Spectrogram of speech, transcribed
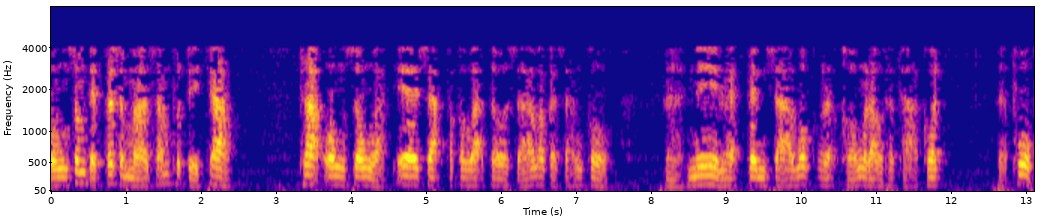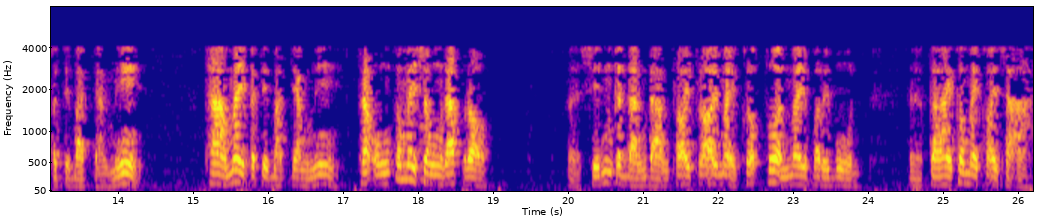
องค์สมเด็จพระสัมมาสัมพุทธเจ้า พระองค์ทรงว่าเอสะภควะโตสาวกสังโฆนี่แหละเป็นสาวกของเราตถาคต ผู้ปฏิบัติอย่างนี้ ถ้าไม่ปฏิบัติอย่างนี้ พระองค์ก็ไม่ทรงรับรองศีลก็ดังดังพลอยพลอยไม่ครบถ้วนไม่บริบูรณ์กายก็ไม่ค่อยสะอาด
